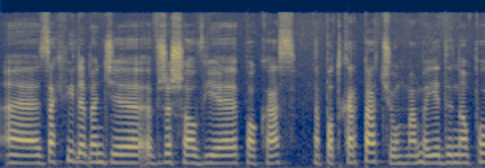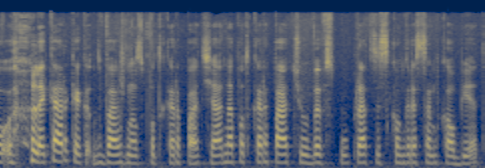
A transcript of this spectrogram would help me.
E, Za chwilę będzie w Rzeszowie pokaz na Podkarpaciu. Mamy jedyną lekarkę ważną z Podkarpacia. Na Podkarpaciu we współpracy z Kongresem Kobiet. E,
